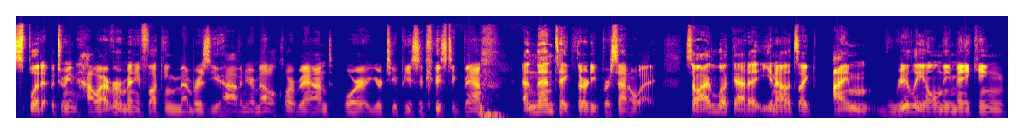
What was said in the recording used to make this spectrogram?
Split it between however many fucking members you have in your metalcore band or your two piece acoustic band, and then take thirty percent away. So I look at it, you know, it's like I'm really only making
